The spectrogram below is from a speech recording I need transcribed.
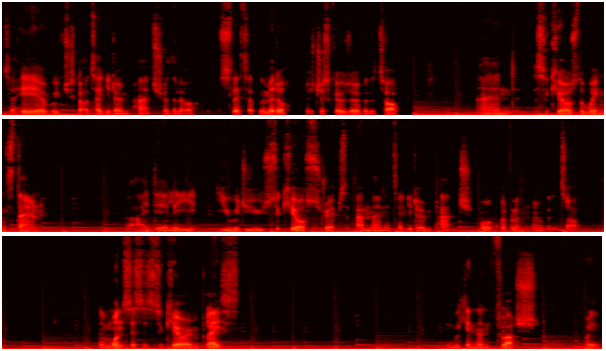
So here we've just got a Tegaderm patch with a little slit up the middle which just goes over the top and secures the wings down but ideally you would use secure strips and then a tegaderm patch or equivalent over the top then once this is secure in place we can then flush with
